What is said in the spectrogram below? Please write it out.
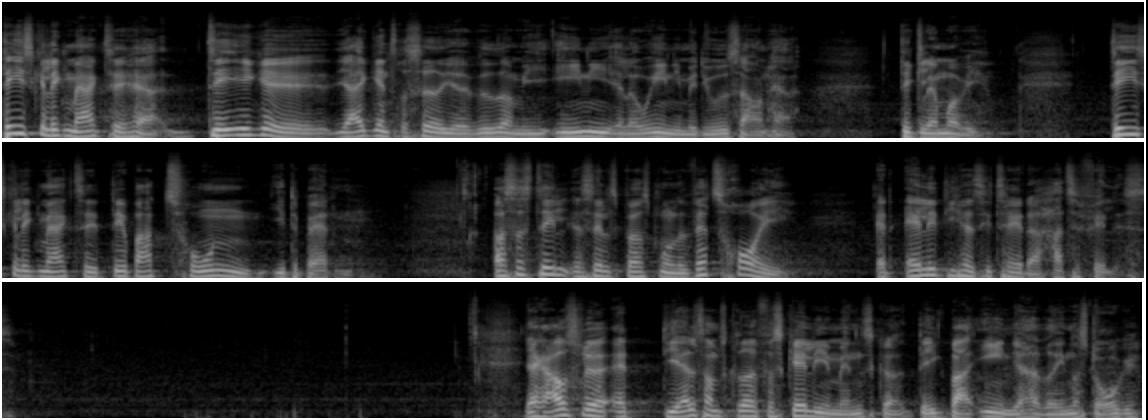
Det, I skal lægge mærke til her, det er ikke, jeg er ikke interesseret i at vide, om I er enige eller uenige med de udsagn her. Det glemmer vi. Det, I skal lægge mærke til, det er bare tonen i debatten. Og så stil jeg selv spørgsmålet, hvad tror I, at alle de her citater har til fælles? Jeg kan afsløre, at de alle sammen skrevet af forskellige mennesker. Det er ikke bare én, jeg har været inde og storke.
